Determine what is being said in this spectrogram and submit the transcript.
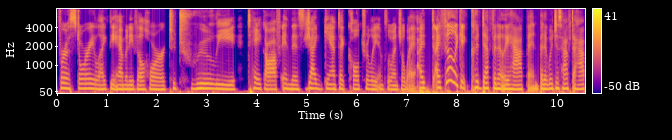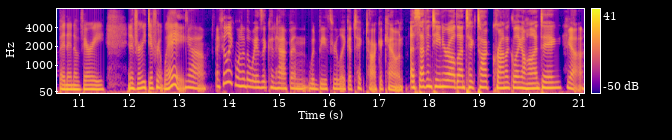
for a story like the Amityville horror to truly take off in this gigantic culturally influential way. I I feel like it could definitely happen, but it would just have to happen in a very in a very different way. Yeah. I feel like one of the ways it could happen would be through like a TikTok account. A 17-year-old on TikTok chronicling a haunting. Yeah.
